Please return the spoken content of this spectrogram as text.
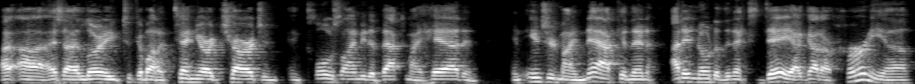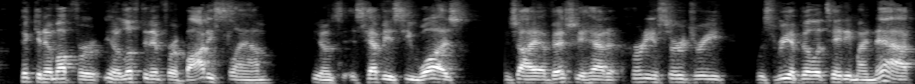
uh, as I learned, he took about a 10 yard charge and, and clotheslined me to the back of my head and, and injured my neck. And then I didn't know to the next day I got a hernia picking him up for, you know, lifting him for a body slam, you know, as, as heavy as he was. And so I eventually had a hernia surgery, was rehabilitating my neck.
